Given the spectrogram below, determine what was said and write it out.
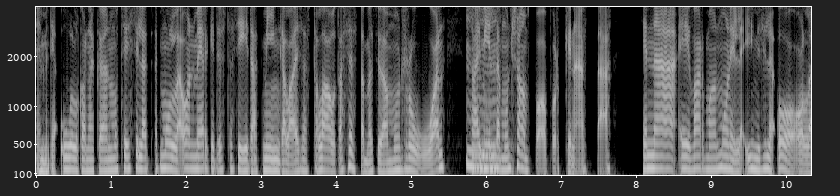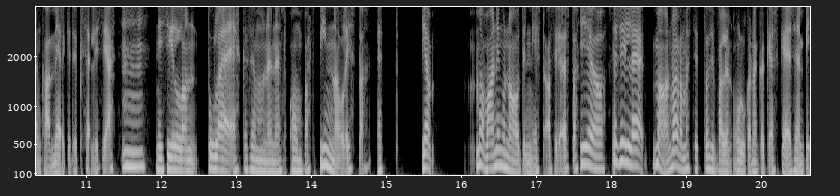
en mä tiedä ulkonäköön, mutta siis sillä, että mulle on merkitystä siitä, että minkälaisesta lautasesta mä syön mun ruuan mm-hmm. tai miltä mun shampoo-purkki näyttää ja nämä ei varmaan monille ihmisille ole ollenkaan merkityksellisiä, mm. niin silloin tulee ehkä semmoinen, että onpas pinnallista. Et, ja mä vaan niin nautin niistä asioista. Joo. Ja sille mä oon varmasti tosi paljon ulkonäkökeskeisempi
